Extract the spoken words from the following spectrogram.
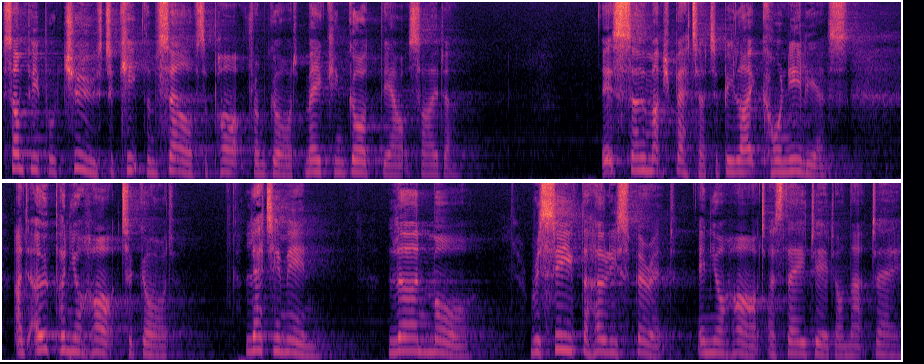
Some people choose to keep themselves apart from God, making God the outsider. It's so much better to be like Cornelius and open your heart to God. Let Him in, learn more, receive the Holy Spirit in your heart as they did on that day.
